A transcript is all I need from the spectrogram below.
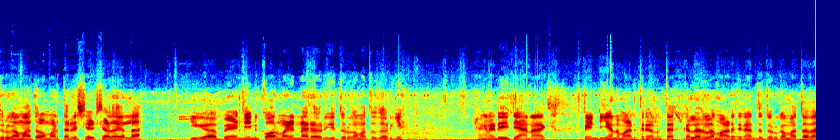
ದುರ್ಗಾ ಮಾತಾಡೋ ಮಾಡ್ತಾರೆ ಶೇಡ್ಸಾದಾಗೆಲ್ಲ ಈಗ ಬೆಣ್ಣಿನ ಕಾಲ್ ಮಾಡಿನಾರ ಅವ್ರಿಗೆ ದುರ್ಗಾ ಮಾತಾದವ್ರಿಗೆ ಹೆಂಗೆ ನಡೀತಿ ಏನ ಪೇಂಟಿಂಗ್ ಎಲ್ಲ ಮಾಡ್ತೀರಿ ಅಂತ. ಕಲರ್ ಎಲ್ಲ ಮಾಡ್ತೀರಿ ಅಂತ ದುರ್ಗಾ ಮಾತಾದ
